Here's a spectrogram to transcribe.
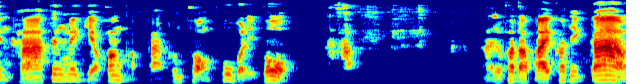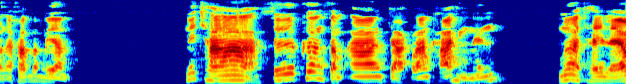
สินค้า ซึ่งไม่เกี่ยวข้องกับการคุ้มครองผู้บริโภค ดูข้อต่อไปข้อที่ 9 นะครับนักเรียน นิชาซื้อเครื่องสำอางจากร้านค้าแห่งหนึ่ง เมื่อใช้แล้ว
